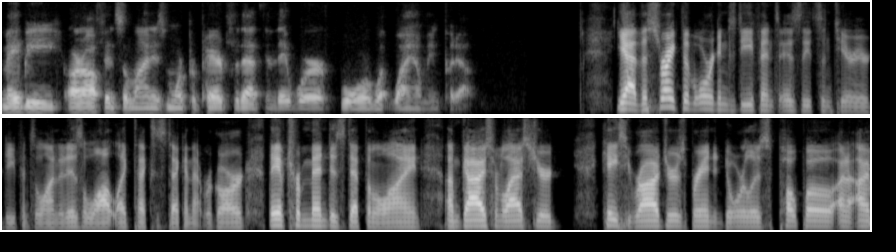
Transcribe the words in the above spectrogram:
maybe our offensive line is more prepared for that than they were for what Wyoming put out. Yeah, the strength of Oregon's defense is its interior defensive line. It is a lot like Texas Tech in that regard. They have tremendous depth on the line. Um, guys from last year, Casey Rogers, Brandon Dorlus, Popo. And I,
